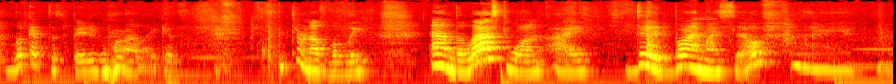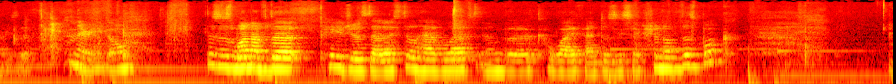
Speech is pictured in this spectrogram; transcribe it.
look at this page, the more I like it. It turned out lovely. And the last one I did by myself. There you, where is it? There you go. This is one of the pages that I still have left in the kawaii fantasy section of this book. I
